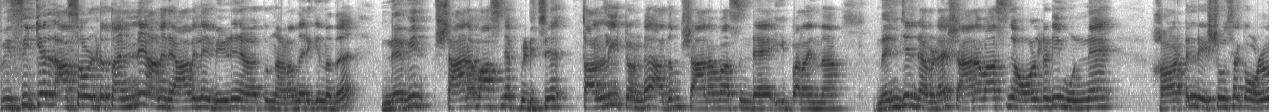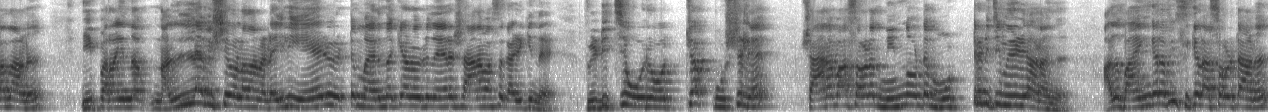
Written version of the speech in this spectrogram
Physical assault തന്നെയാണ് രാവിലെ വീടിനകത്ത് നടന്നിരിക്കുന്നത്. നെവിൻ ഷാനവാസിനെ പിടിച്ച് തള്ളിയിട്ടുണ്ട്. അതും ഷാനവാസിന്റെ ഈ പറയുന്ന നെഞ്ചിന്റെ അവിടെ. ഷാനവാസിന് ഓൾറെഡി മുന്നേ ഹാർട്ടിന്റെ ഇഷ്യൂസ് ഒക്കെ ഉള്ളതാണ്. ഈ പറയുന്ന നല്ല വിഷയമുള്ളതാണ് ഡെയിലി ഏഴും എട്ടും മരുന്നൊക്കെയാണ് ഒരു നേരം ഷാനവാസ് കഴിക്കുന്നത്. പിടിച്ച് ഒരു ഒറ്റ പുഷിൽ ഷാനവാസ് അവിടെ നിന്നുകൊണ്ട് മുട്ടടിച്ച് വീഴുകയാണ് അങ്ങ്. അത് ഭയങ്കര ഫിസിക്കൽ അസോൾട്ടാണ്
